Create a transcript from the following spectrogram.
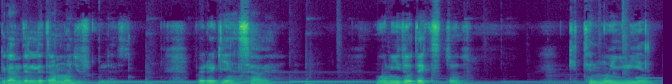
grandes letras mayúsculas. Pero quién sabe. Bonito texto, que estén muy bien.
